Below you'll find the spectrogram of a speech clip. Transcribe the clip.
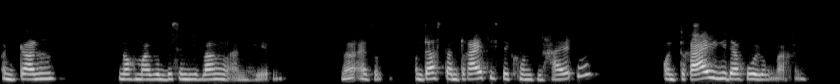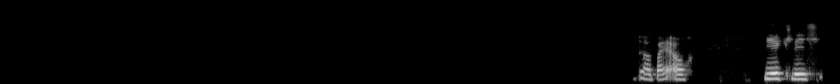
und dann nochmal so ein bisschen die Wangen anheben. Ne? Also, und das dann 30 Sekunden halten und drei Wiederholungen machen. Dabei auch wirklich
